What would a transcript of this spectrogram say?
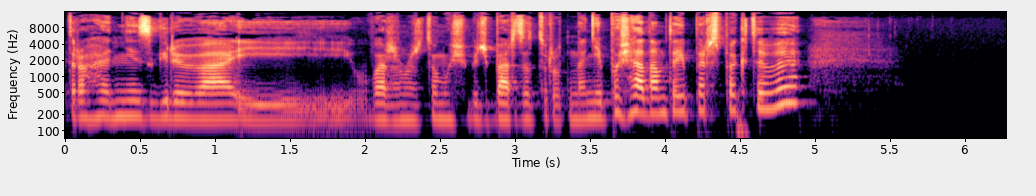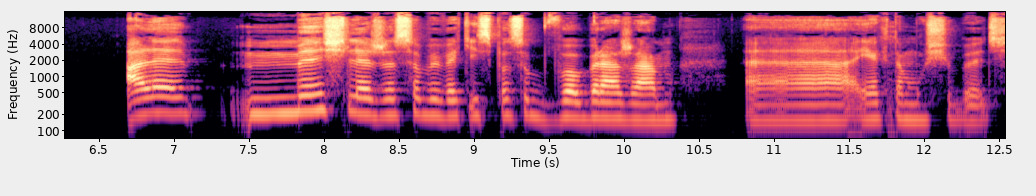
trochę nie zgrywa i uważam, że to musi być bardzo trudne. Nie posiadam tej perspektywy, ale myślę, że sobie w jakiś sposób wyobrażam, e, jak to musi być.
